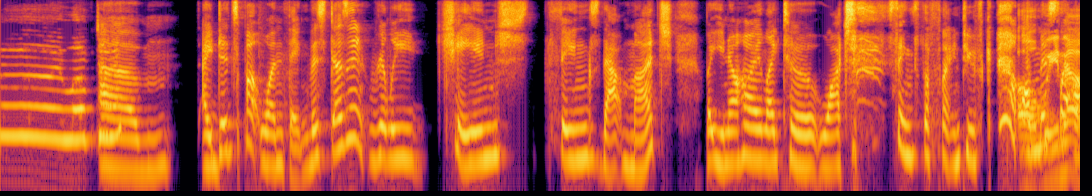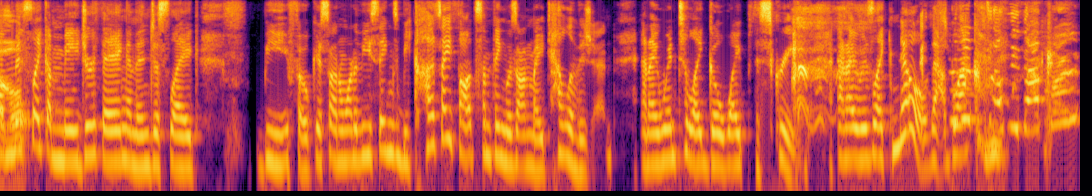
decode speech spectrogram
I loved it. um, I did spot one thing. This doesn't really change things that much, but you know how I like to watch things the fine tooth. I'll Oh, miss like, I'll miss like a major thing and then just like be focused on one of these things because I thought something was on my television and I went to like go wipe the screen and I was like, no, that black Tell me that part.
